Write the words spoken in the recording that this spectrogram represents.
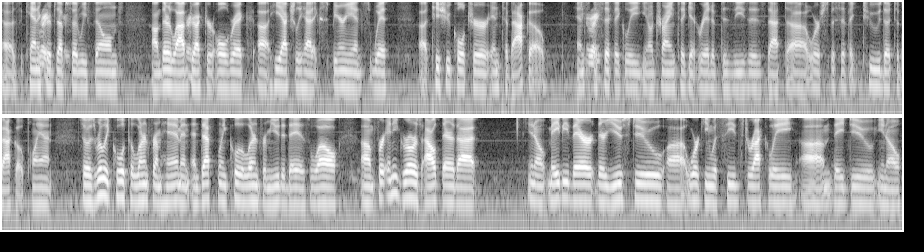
Uh, as a Canna Cribs right. episode we filmed um, their lab right. director Ulrich, uh, he actually had experience with uh, tissue culture in tobacco, and specifically, you know, trying to get rid of diseases that uh, were specific to the tobacco plant. So it was really cool to learn from him, and, and definitely cool to learn from you today as well. Um, for any growers out there that you know maybe they're they're used to uh, working with seeds directly, um, they do you know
